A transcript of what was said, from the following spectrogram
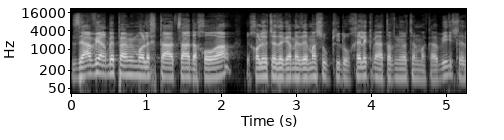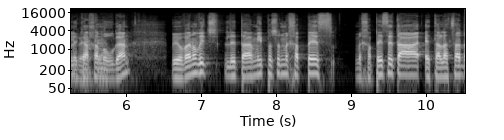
זהבי הרבה פעמים הולך את הצעד אחורה, יכול להיות שזה גם איזה משהו, כאילו חלק מהתבניות של מכבי, שזה ככה כן. מאורגן. ויובנוביץ' לטעמי פשוט מחפש, מחפש את, ה, את על הצד,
